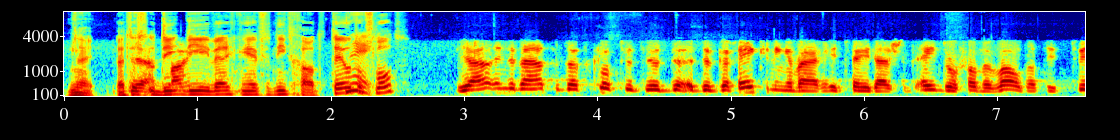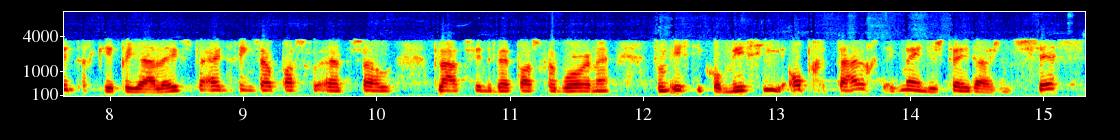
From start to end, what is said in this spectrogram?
Nee, dat is, die, die werking heeft het niet gehad. Theo, tot slot? Ja, inderdaad, dat klopt. De, de, de, berekeningen waren in 2001 door Van der Wal dat dit 20 keer per jaar levensbeëindiging zou, pas, uh, zou plaatsvinden bij pasgeborenen. Toen is die commissie opgetuigd, ik meen dus 2006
